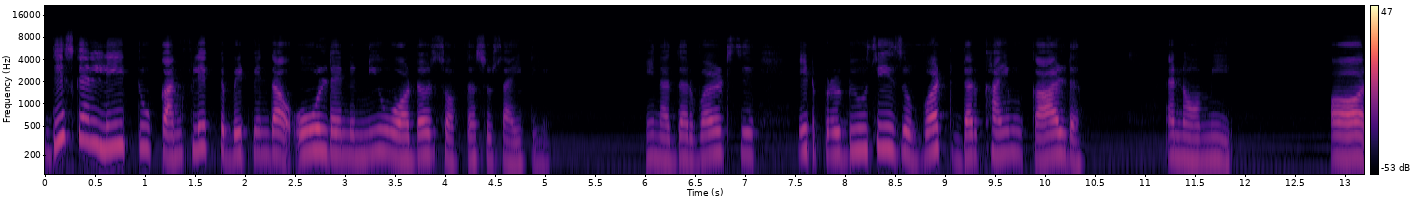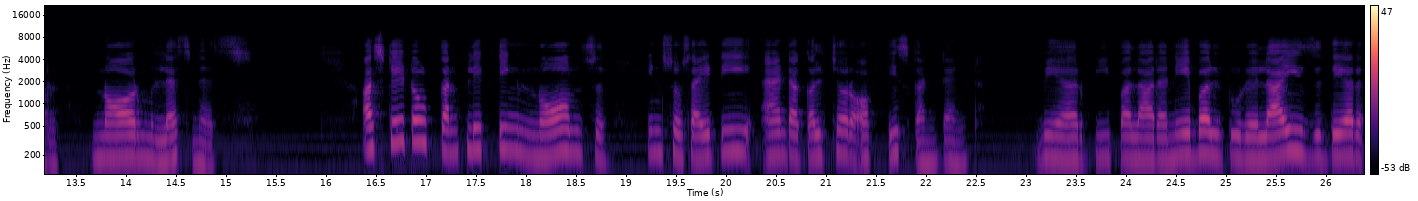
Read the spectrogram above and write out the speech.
This can lead to conflict between the old and new orders of the society. In other words, it produces what Durkheim called anomy or normlessness, a state of conflicting norms in society and a culture of discontent, where people are unable to realize their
